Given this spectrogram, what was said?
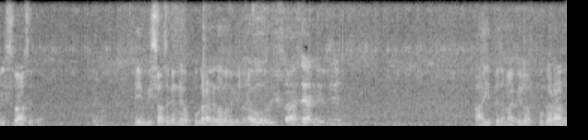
විශ්වාසද? ඒ විශ්වාස කරන්නේ ඔප්පු කරන්නේ කොහොමද කියලා? ඔව් විශ්වාසයක් නෙති. ආ ඉපදෙනවා කියලා ඔප්පු කරන්න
